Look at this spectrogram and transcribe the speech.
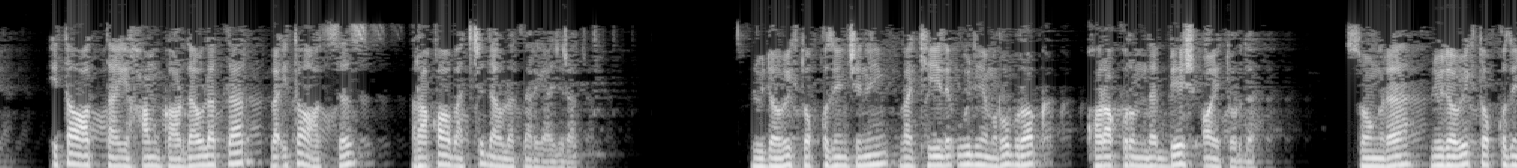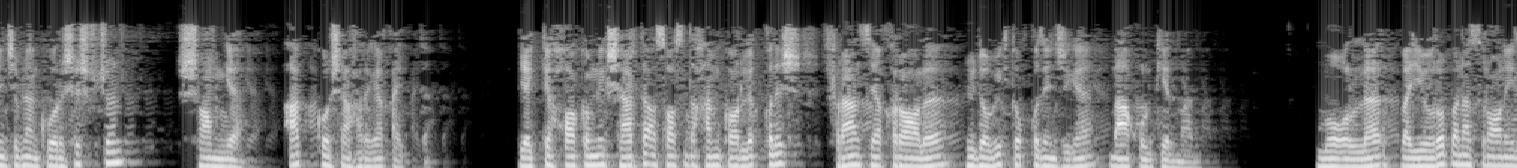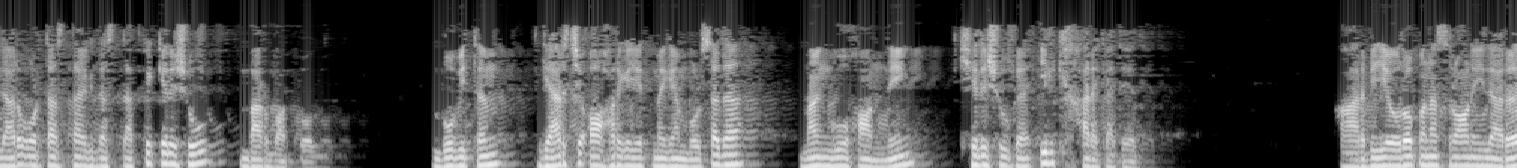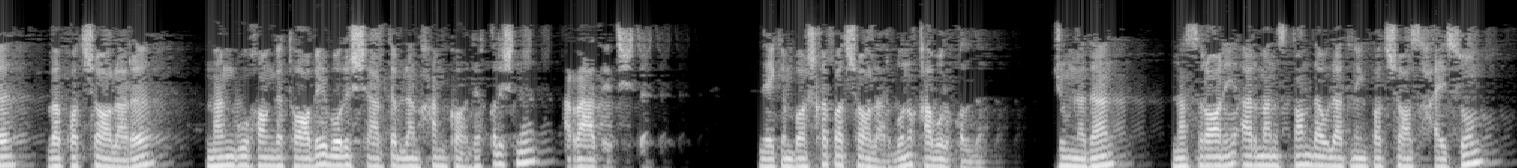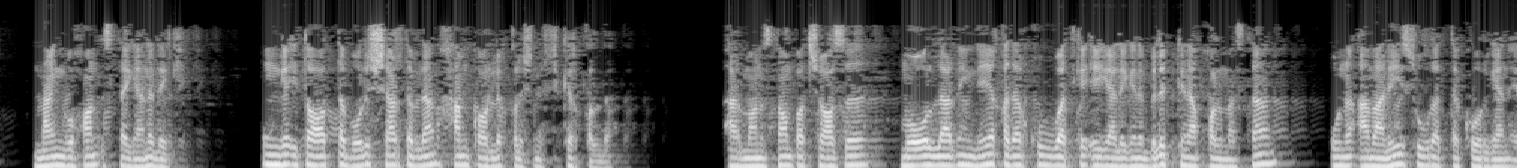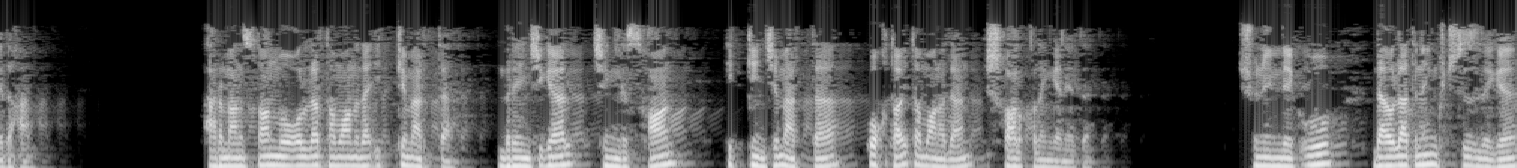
itoatdagi hamkor davlatlar va itoatsiz raqobatchi davlatlarga ajratdi. Ludovik to'qqizinchining vakili uilyam rubrok qoraqurumda besh oy turdi. So'ngra ludovik to'qqizinchi bilan ko'rishish uchun shomga akko shahriga qaytdi. Yakka hokimlik sharti asosida hamkorlik qilish fransiya qiroli ludovik to'qqizinchiga ma'qul kelmadi. Mo'g'ullar va yevropa nasroniylari o'rtasidagi dastlabki kelishuv barbod bo'ldi. Bu bitim garchi oxiriga yetmagan bo'lsa-da manguxonning kelishuvga ilk harakati edi. G'arbiy yevropa nasroniylari va podsholari manguxonga tobe bo'lish sharti bilan hamkorlik qilishni rad etishdi. Lekin boshqa podsholar buni qabul qildi. Jumladan nasroniy armaniston davlatining podshosi haysum manguxon istaganidek unga itoatda bo'lish sharti bilan hamkorlik qilishni fikr qildi. Armaniston podshosi mo'g'ullarning naqadar quvvatga egaligini bilibgina qolmasdan uni amaliy suratda ko'rgan edi ham. Armaniston mo'g'ullar tomonidan ikki marta birinchi gal chingizxon ikkinchi marta o'qtoy tomonidan ishg'ol qilingan edi. Shuningdek u davlatining kuchsizligi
